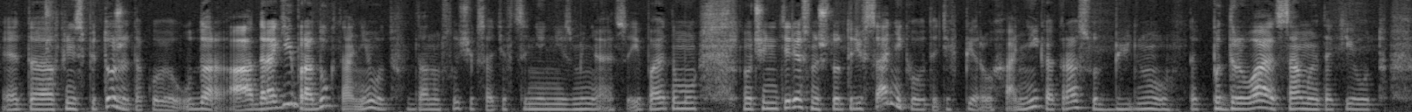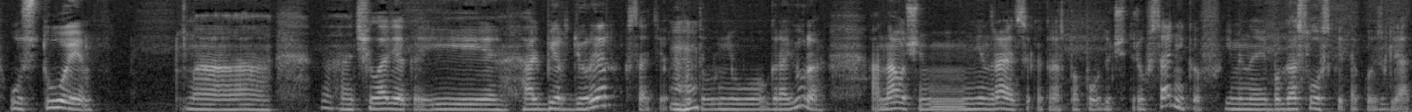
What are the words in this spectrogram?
это, в принципе, тоже такой удар. А дорогие продукты, они вот в данном случае, кстати, в цене не изменяются. И поэтому очень интересно, что три всадника вот этих первых, они как раз вот, ну, так подрывают самые такие вот устои а, человека. И Альберт Дюрер, кстати, угу. это у него гравюра, она очень мне нравится как раз по поводу четырех всадников, именно и богословский такой взгляд.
